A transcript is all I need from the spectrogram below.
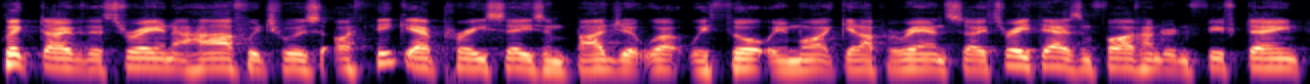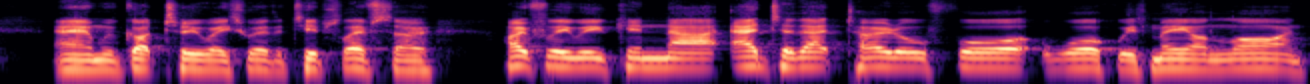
clicked over the three and a half, which was I think our preseason budget. What we thought we might get up around. So three thousand five hundred and fifteen, and we've got two weeks worth of tips left. So hopefully we can uh, add to that total for Walk With Me Online.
